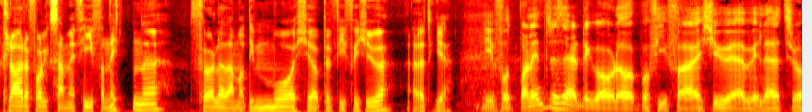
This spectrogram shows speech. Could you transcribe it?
klarer folk seg med Fifa 19 nå? Føler de at de må kjøpe Fifa 20? Jeg vet ikke. De fotballinteresserte går vel over på Fifa 20, vil jeg tro.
